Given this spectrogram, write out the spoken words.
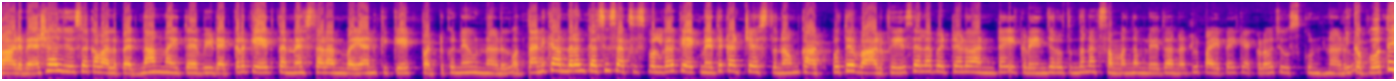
వాడి వేషాలు చూసాక వాళ్ళ పెద్దనాన్న అయితే వీడు ఎక్కడ కేక్ తన్నేస్తాడని భయానికి కేక్ పట్టుకునే ఉన్నాడు. మొత్తానికి అందరం కలిసి సక్సెస్ఫుల్గా కేక్ నైతే కట్ చేస్తున్నాం. కాకపోతే వాడి ఫేస్ ఎలా పెట్టాడు అంటే ఇక్కడ ఏం జరుగుతుందో నాకు సంబంధం లేదు అన్నట్లు పై పైకి ఎక్కడో చూసుకుంటున్నాడు. ఇకపోతే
